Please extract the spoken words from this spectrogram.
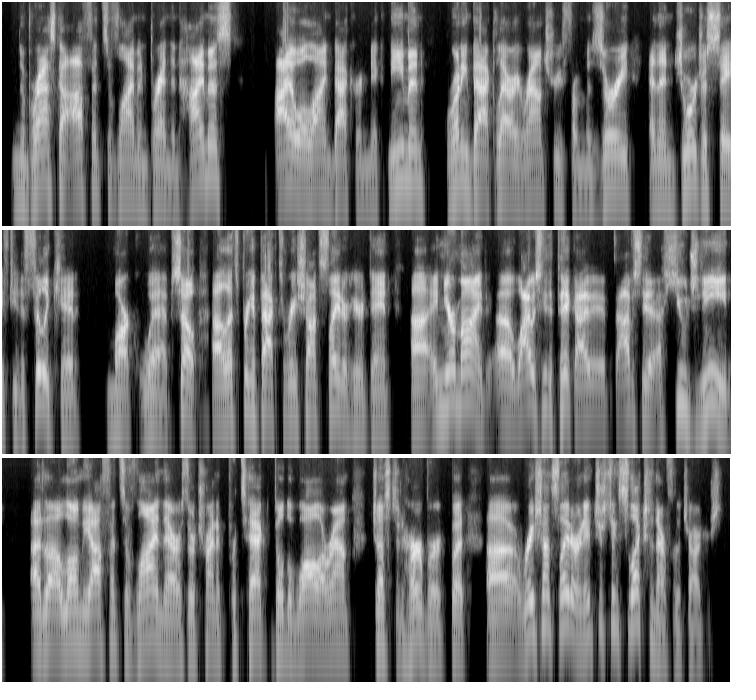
Nebraska offensive lineman Brandon Jaimes, Iowa linebacker Nick Niemann, running back Larry Rountree from Missouri, and then Georgia safety, the Philly kid, Mark Webb. So uh, let's bring it back to Rashawn Slater here, Dan. Uh, in your mind, uh, why was he the pick? I, obviously, a huge need uh, along the offensive line there as they're trying to protect, build a wall around Justin Herbert. But uh, Rashawn Slater, an interesting selection there for the Chargers.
